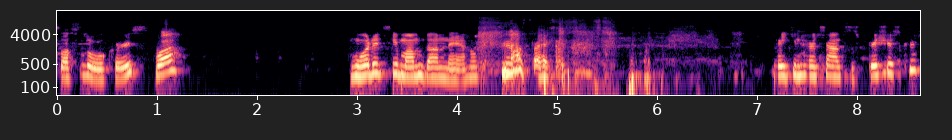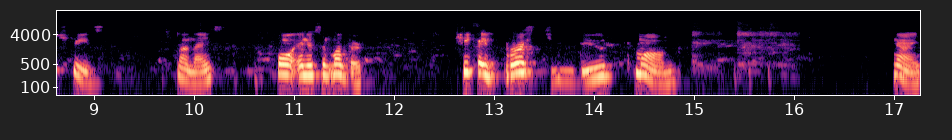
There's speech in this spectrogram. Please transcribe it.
sus at all, Chris. What? What has your mum done now? Nothing. Making her sound suspicious, Chris? Jeez. Not nice. Poor innocent mother. She gave birth to you, dude. Come on. Nice.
